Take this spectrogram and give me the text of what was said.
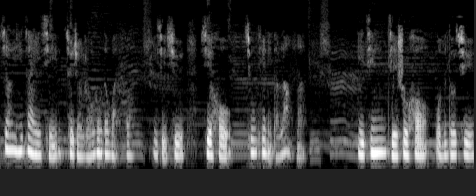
相依在一起，吹着柔柔的晚风，一起去邂逅秋天里的浪漫。已经结束后，我们都去。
